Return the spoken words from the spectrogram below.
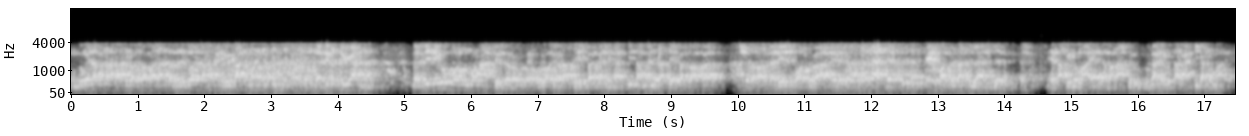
Untungnya dapat rapati kok sahabat antar dari itu rapati di hutan teman-teman. Jadi kedengan. Jadi ini gue pun pun hasil cara gue. Kalau ya rasa hebat kan nanti sama ya rasa hebat sahabat. Jadi foto aja. Foto hasil hasil. Ya tapi lumayan zaman akhir hubungannya urusan ngaji kan lumayan.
